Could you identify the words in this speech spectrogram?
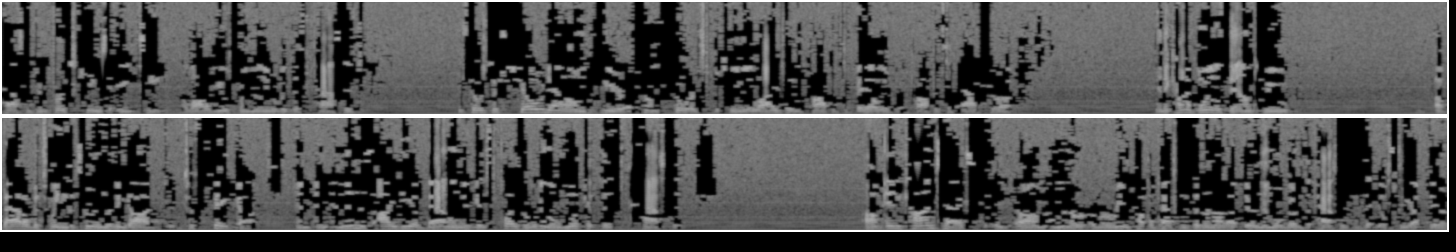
passage in 1 Kings 18. A lot of you are familiar with this passage. And so it's a showdown here of some sorts between Elijah and the prophets of Baal, the prophets of Asherah. And it kind of boils down to a battle between the true and living God to fake gods. And, and, and then this idea of battling against pleasure, we're going to look at this passage. Um, in context, um, I'm going to read a couple passages that are not up there, and then we'll go to the passages that you'll see up there.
